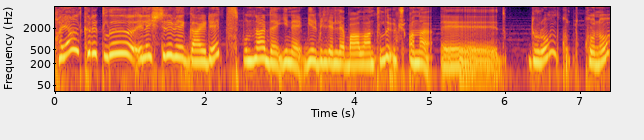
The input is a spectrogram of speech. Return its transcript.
hayal kırıklığı, eleştiri ve gayret bunlar da yine birbirleriyle bağlantılı üç ana e, durum konu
